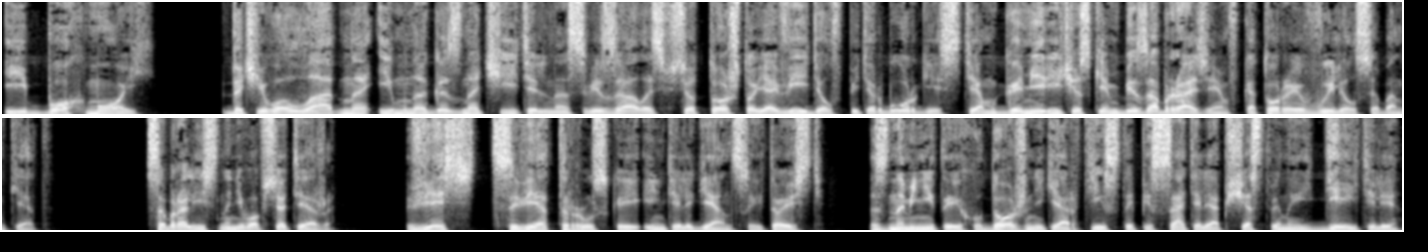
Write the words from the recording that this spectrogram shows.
И, бог мой, до чего ладно и многозначительно связалось все то, что я видел в Петербурге, с тем гомерическим безобразием, в которое вылился банкет. Собрались на него все те же — весь цвет русской интеллигенции, то есть знаменитые художники, артисты, писатели, общественные деятели,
